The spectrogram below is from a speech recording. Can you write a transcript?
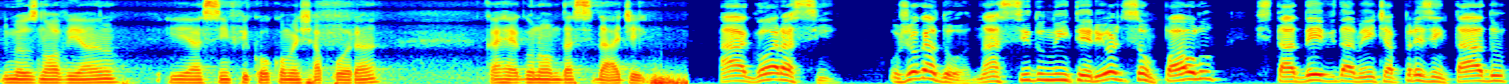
dos meus nove anos. E assim ficou como Echaporã. Carrega o nome da cidade aí. Agora sim, o jogador, nascido no interior de São Paulo, está devidamente apresentado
